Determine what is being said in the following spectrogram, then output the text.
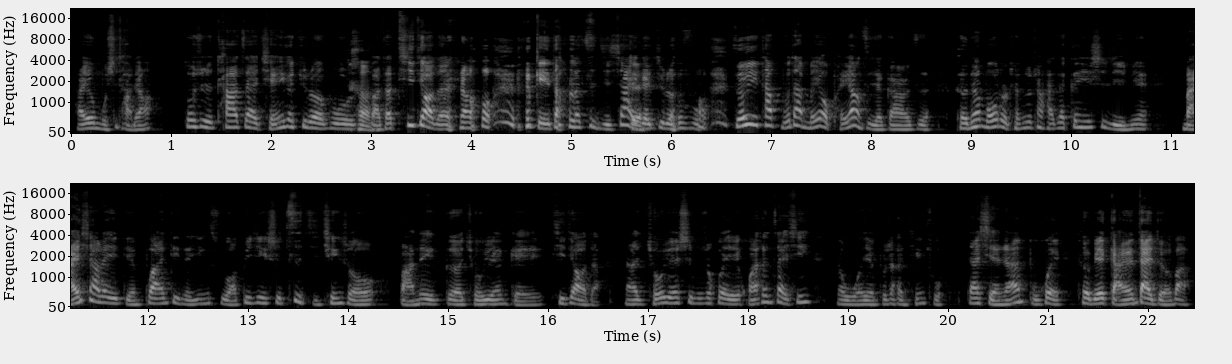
还有姆希塔良，都是他在前一个俱乐部 把他踢掉的，然后 给到了自己下一个俱乐部。所以他不但没有培养自己的干儿子，可能某种程度上还在更衣室里面。埋下了一点不安定的因素啊，毕竟是自己亲手把那个球员给踢掉的，那球员是不是会怀恨在心？那我也不是很清楚，但显然不会特别感恩戴德吧？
